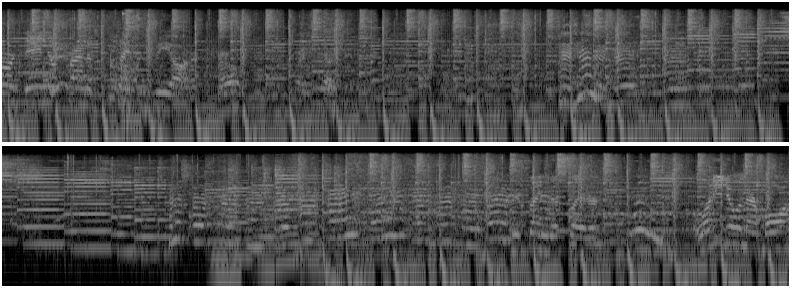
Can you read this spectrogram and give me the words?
Or Daniel trying to play some VR. You're playing this later. What are you doing there, boy?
